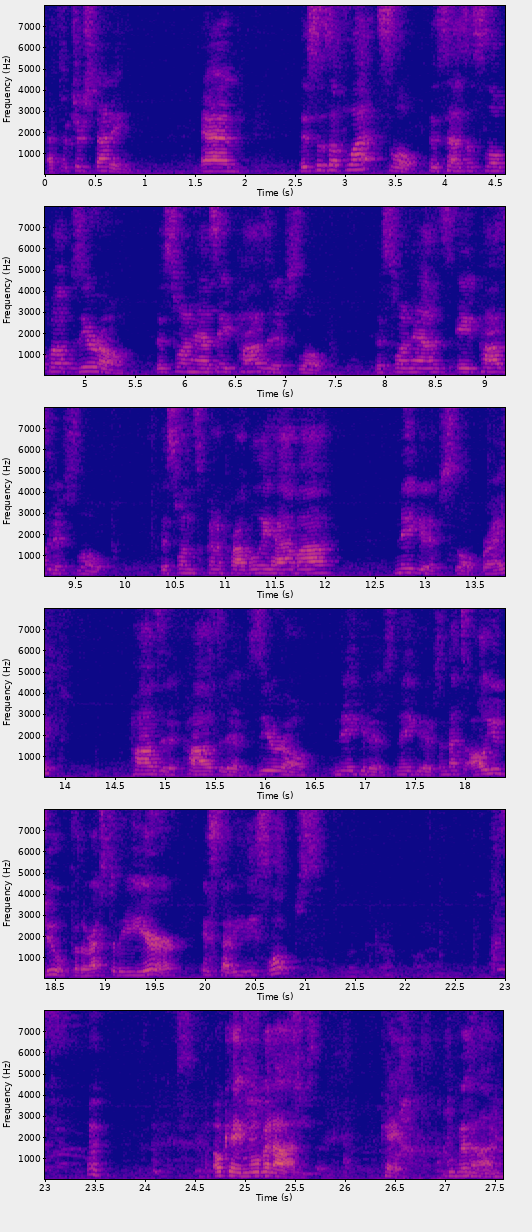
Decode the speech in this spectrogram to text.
that's what you're studying. And this is a flat slope, this has a slope of zero, this one has a positive slope, this one has a positive slope. This one's gonna probably have a negative slope, right? Positive, positive, zero, negatives, negatives, and that's all you do for the rest of the year is study these slopes. Okay, moving on. Okay, moving on.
